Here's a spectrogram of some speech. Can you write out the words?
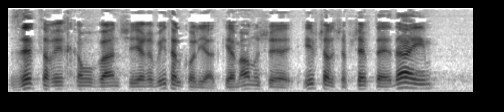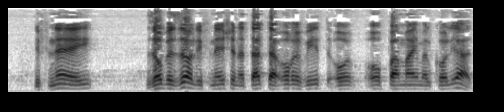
זה צריך כמובן שיהיה רביעית על כל יד, כי אמרנו שאי אפשר לשפשף את הידיים לפני, זו בזו, לפני שנתת או רביעית או, או פעמיים על כל יד.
